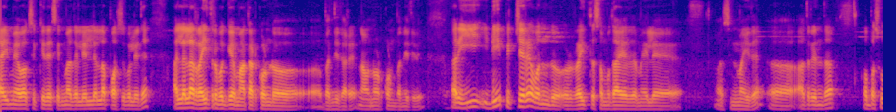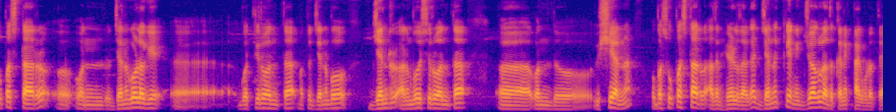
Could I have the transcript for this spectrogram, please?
ಟೈಮ್ ಯಾವಾಗ ಸಿಕ್ಕಿದೆ ಸಿನಿಮಾದಲ್ಲಿ ಎಲ್ಲೆಲ್ಲ ಪಾಸಿಬಲ್ ಇದೆ. ಅಲ್ಲೆಲ್ಲ ರೈತರ ಬಗ್ಗೆ ಮಾತಾಡ್ಕೊಂಡು ಬಂದಿದ್ದಾರೆ. ನಾವು ನೋಡ್ಕೊಂಡು ಬಂದಿದ್ದೀವಿ. ಆದರೆ ಈ ಇಡೀ ಪಿಕ್ಚರೇ ಒಂದು ರೈತ ಸಮುದಾಯದ ಮೇಲೆ ಸಿನಿಮಾ ಇದೆ. ಅದರಿಂದ ಒಬ್ಬ ಸೂಪರ್ ಸ್ಟಾರ್ ಒಂದು ಜನಗಳಿಗೆ ಗೊತ್ತಿರುವಂಥ ಮತ್ತು ಜನಬೋ, ಜನರು ಅನುಭವಿಸಿರುವಂಥ ಒಂದು ವಿಷಯನ ಒಬ್ಬ ಸೂಪರ್ ಸ್ಟಾರ್ ಅದನ್ನು ಹೇಳಿದಾಗ ಜನಕ್ಕೆ ನಿಜವಾಗ್ಲೂ ಅದು ಕನೆಕ್ಟ್ ಆಗಿಬಿಡುತ್ತೆ.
